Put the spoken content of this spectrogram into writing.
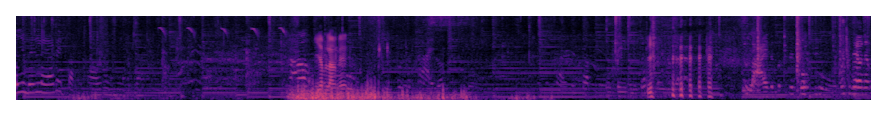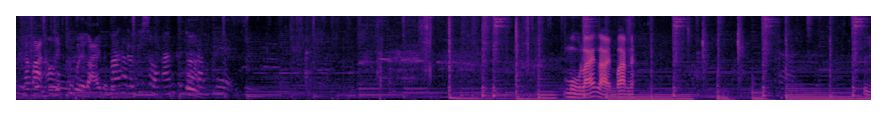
รายังไม่ได้แล้วได้ตัดเขาคนนี้จ้ะเยี่ยมหลังนี่ถ่ายรถถ่ายเป็นตับเลยตีนี่ติก็หลายแต่มันเป็นพวกมันแถวเนี่ยทางบ้านเฮาเฮ็ดคู่ได้หลายแบบมานี้ทำมันมีสองอันก็จะตำแพร่สิหมู่หลายหลายบ้านนะสี่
